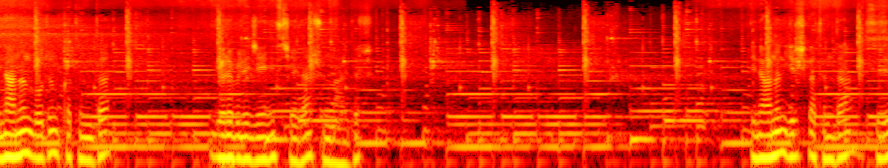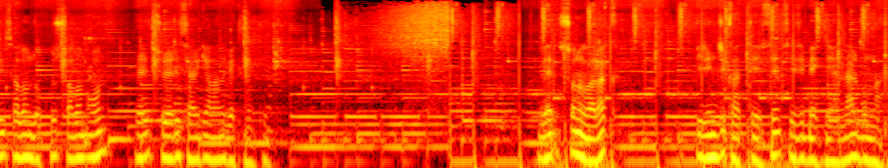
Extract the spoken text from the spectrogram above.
Binanın bodrum katında görebileceğiniz şeyler şunlardır. Binanın giriş katında sizi salon 9, salon 10 ve süreli sergi alanı beklemektedir. Ve son olarak birinci katta ise sizi bekleyenler bunlar.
